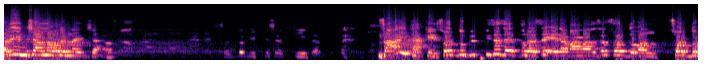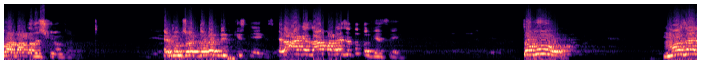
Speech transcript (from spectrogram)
আরে ইনশাআল্লাহ বলেন না ইনশাআল্লাহ। কি যাই থাকে চোদ্দ বিপকিসে যে দূর আছে এটা বাংলাদেশের চোদ্দ বার চোদ্দ বার বাংলাদেশ কিরম যাবে এরকম চোদ্দটা বিপকিস নিয়ে গেছে। এরা আগে যা পাঠাইছে তো তো গেছে। মজার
